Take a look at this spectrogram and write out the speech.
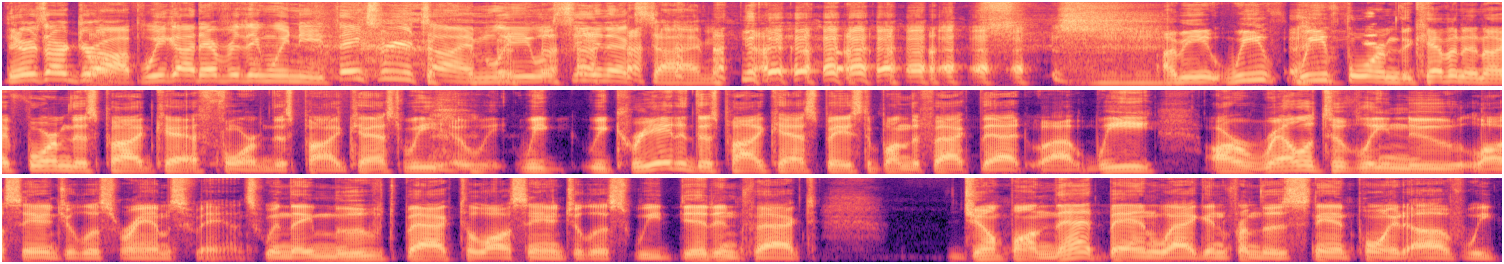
there's our drop. We got everything we need. Thanks for your time, Leigh. We'll see you next time. I mean, we we formed the Kevin and I formed this podcast. Formed this podcast. We we we, we created this podcast based upon the fact that uh, we are relatively new Los Angeles Rams fans. When they moved back to Los Angeles, we did in fact jump on that bandwagon from the standpoint of we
